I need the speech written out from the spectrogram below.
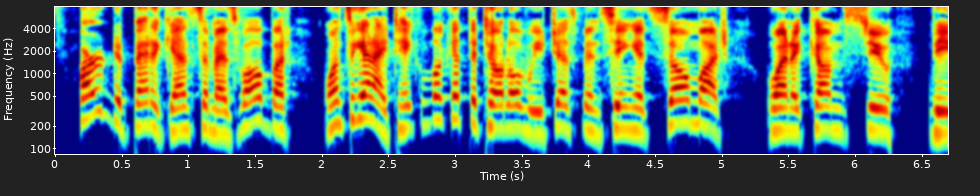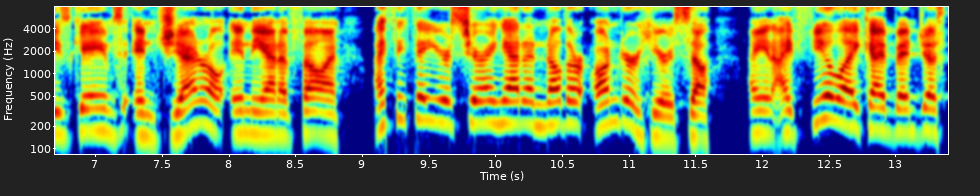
It's hard to bet against them as well, but once again, I take a look at the total. We've just been seeing it so much when it comes to these games in general in the NFL, and I think that you're staring at another under here. So, I mean, I feel like I've been just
